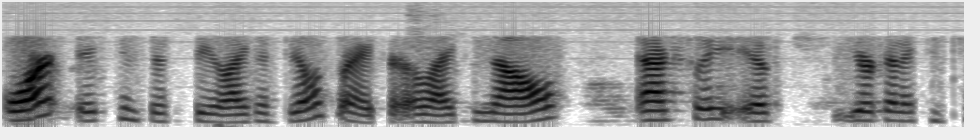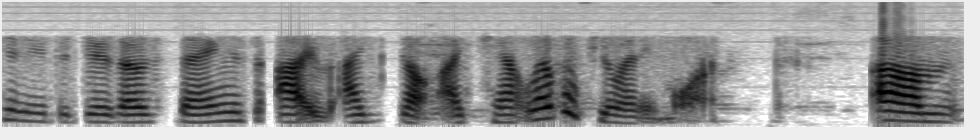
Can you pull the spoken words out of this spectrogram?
Or it can just be like a deal breaker, like, no, actually, if you're going to continue to do those things, I I don't I can't live with you anymore. Um,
